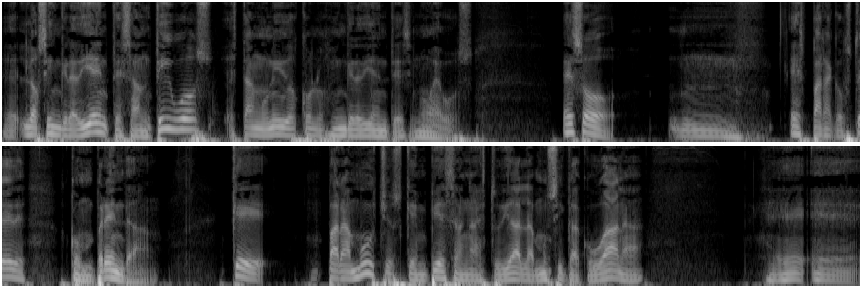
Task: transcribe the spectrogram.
eh, los ingredientes antiguos están unidos con los ingredientes nuevos. Eso mm, es para que ustedes comprendan que para muchos que empiezan a estudiar la música cubana, eh, eh,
